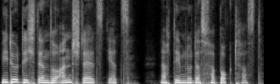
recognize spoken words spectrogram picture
wie du dich denn so anstellst jetzt, nachdem du das verbockt hast.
